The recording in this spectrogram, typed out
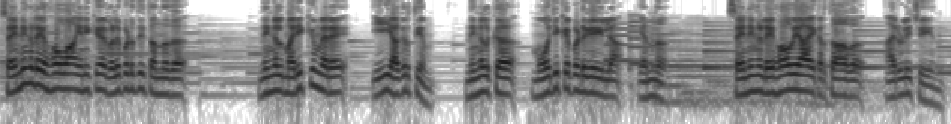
സൈന്യങ്ങളുടെ ഹോവ എനിക്ക് വെളിപ്പെടുത്തി തന്നത് നിങ്ങൾ മരിക്കും വരെ ഈ അകൃത്യം നിങ്ങൾക്ക് മോചിക്കപ്പെടുകയില്ല എന്ന് സൈന്യങ്ങളുടെ ഹോവയായ കർത്താവ് അരുളി ചെയ്യുന്നു.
